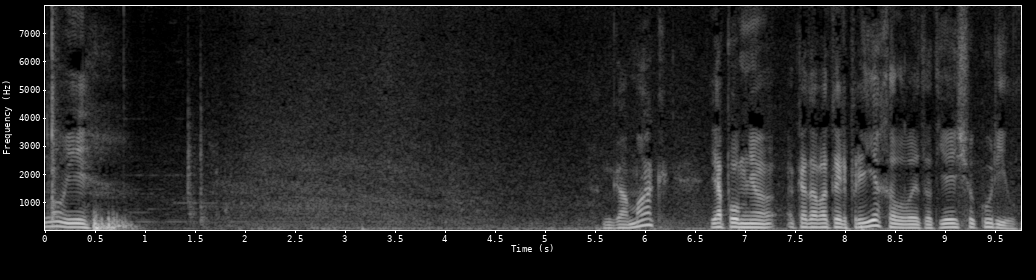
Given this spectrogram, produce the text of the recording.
Ну и гамак. Я помню, когда в отель приехал в этот, я еще курил.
